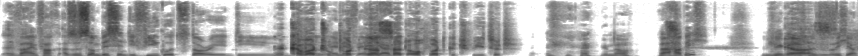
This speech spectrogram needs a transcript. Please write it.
er war einfach, also es ist so ein bisschen die Feel-Good-Story, die. Der Cover die 2 NFL Podcast ja, hat auch was getweetet. genau. War, hab ich? Ich bin gar Ja, nicht mehr so sicher.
